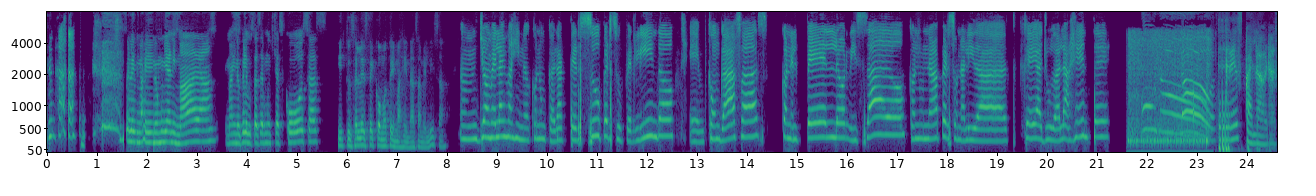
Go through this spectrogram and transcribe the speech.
me la imagino muy animada. Me imagino que le gusta hacer muchas cosas. ¿Y tú, Celeste, cómo te imaginas a Melissa? Mm, yo me la imagino con un carácter súper, súper lindo, em, con gafas, con el pelo rizado, con una personalidad que ayuda a la gente. Uno, dos, Tres palabras.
